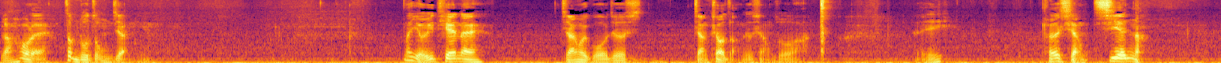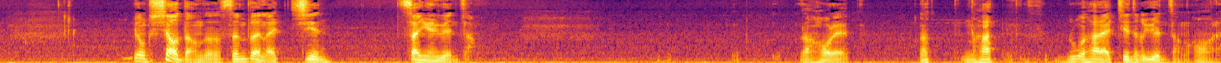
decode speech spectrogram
然后呢，这么多中将，那有一天呢，蒋纬国就蒋校长就想说啊，哎，他就想兼呐，用校长的身份来兼战院院长。然后呢，那那他如果他来兼这个院长的话呢，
